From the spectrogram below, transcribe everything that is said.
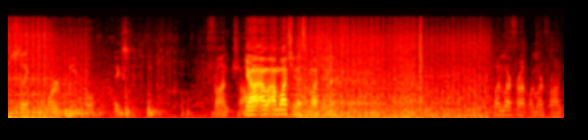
There's like more people. Next. Front shot. Yeah, I'm, I'm watching this. I'm watching this. One more front. One more front.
